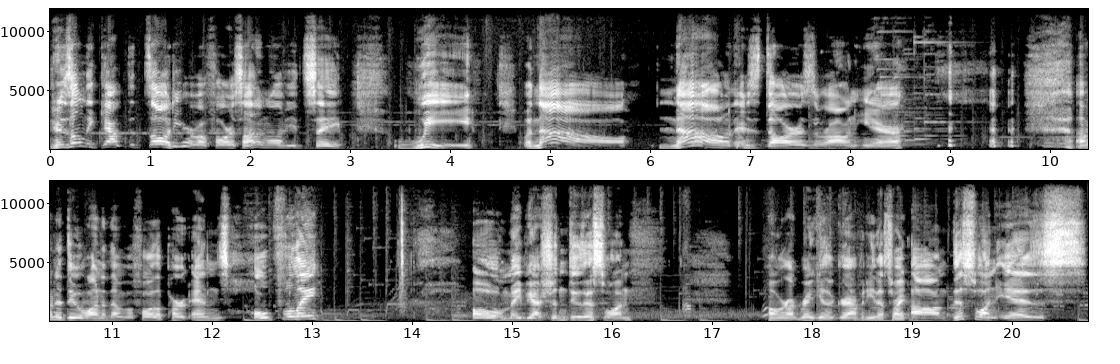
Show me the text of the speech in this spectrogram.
there's only Captain Toad here before, so I don't know if you'd say we, but now, now there's doors around here. I'm gonna do one of them before the part ends, hopefully. Oh, maybe I shouldn't do this one. Oh, we're at regular gravity, that's right. Um, this one is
